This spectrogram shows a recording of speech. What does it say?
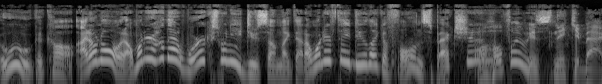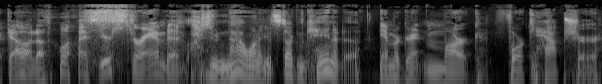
Ooh, good call. I don't know. I wonder how that works when you do something like that. I wonder if they do like a full inspection. Well, hopefully we can sneak you back out. Otherwise, you're stranded. I do not want to get stuck in Canada. Immigrant mark for capture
